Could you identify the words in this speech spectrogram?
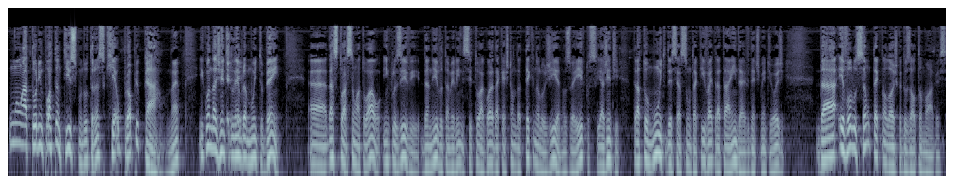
um ator importantíssimo no trânsito, que é o próprio carro. Né? E quando a gente lembra muito bem uh, da situação atual, inclusive Danilo Tamelini citou agora da questão da tecnologia nos veículos, e a gente tratou muito desse assunto aqui, vai tratar ainda, evidentemente, hoje, da evolução tecnológica dos automóveis.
